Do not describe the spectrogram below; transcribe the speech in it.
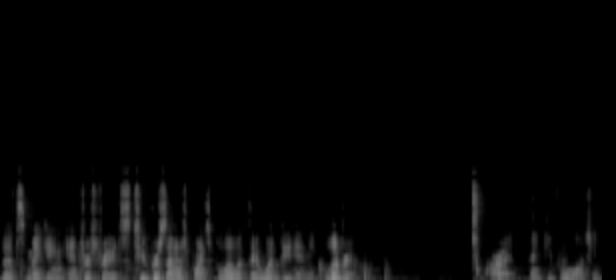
that's making interest rates two percentage points below what they would be in equilibrium. All right, thank you for watching.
